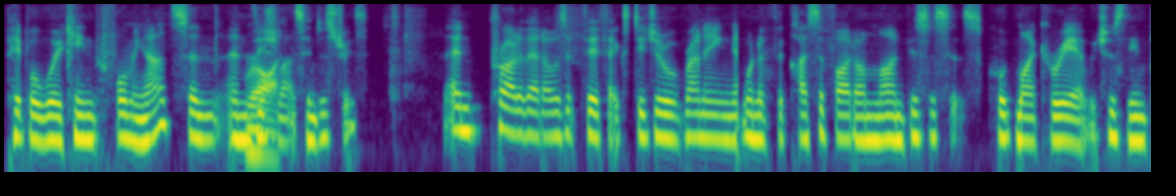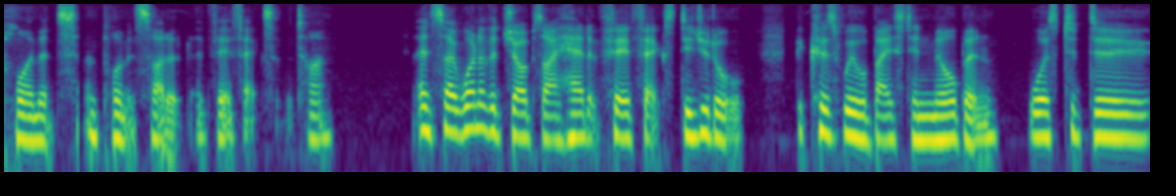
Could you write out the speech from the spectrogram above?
people working in performing arts and, and right. visual arts industries. And prior to that, I was at Fairfax Digital running one of the classified online businesses called My Career, which was the employment employment site at, at Fairfax at the time. And so one of the jobs I had at Fairfax Digital, because we were based in Melbourne, was to do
